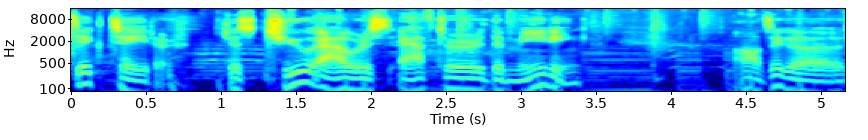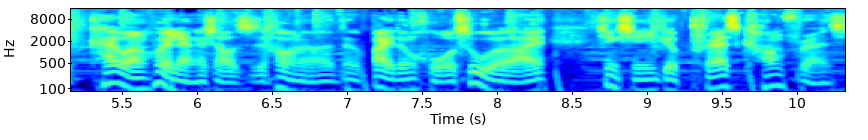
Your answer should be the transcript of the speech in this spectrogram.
dictator just two hours after the meeting。哦，这个开完会两个小时后呢，那个拜登火速而来进行一个 press conference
